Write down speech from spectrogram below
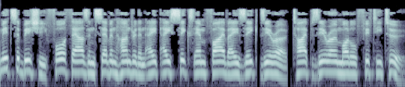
Mitsubishi 4708 A6M5A Zeke 0 Type 0 Model 52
